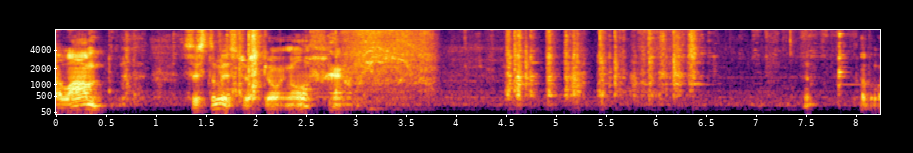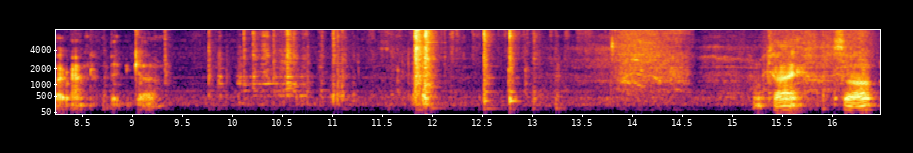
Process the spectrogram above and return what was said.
alarm system is just going off. Hang on. Other way around. There we go. Okay, so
